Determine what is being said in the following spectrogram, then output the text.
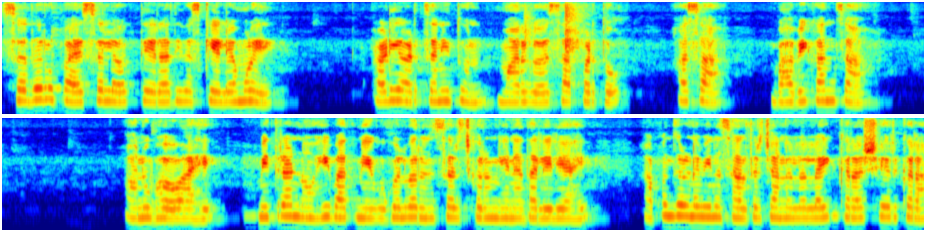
सदर उपाय सलग तेरा दिवस केल्यामुळे अडीअडचणीतून मार्ग सापडतो असा भाविकांचा अनुभव आहे. मित्रांनो ही बातमी गुगलवरून सर्च करून घेण्यात आलेली आहे. आपण जर नवीन असाल तर चॅनलला लाईक करा शेअर करा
